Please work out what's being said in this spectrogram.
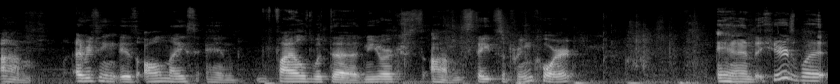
Um, everything is all nice and filed with the New York um, State Supreme Court and here's what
